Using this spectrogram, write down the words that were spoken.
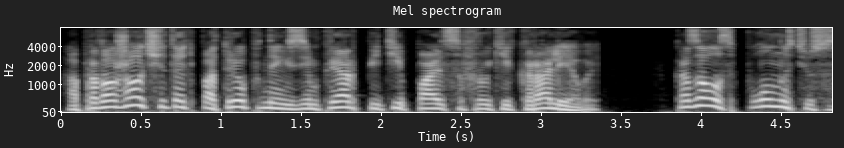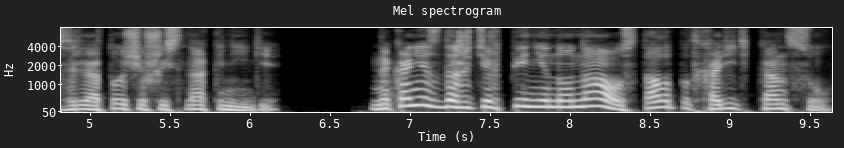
а продолжал читать потрепанный экземпляр пяти пальцев руки королевы, казалось, полностью сосредоточившись на книге. Наконец, даже терпение Нонао стало подходить к концу.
